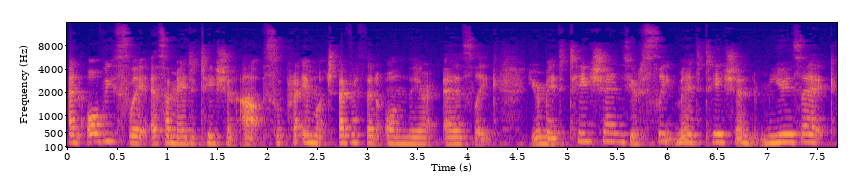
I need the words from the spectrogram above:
And obviously it's a meditation app so pretty much everything on there is like your meditations, your sleep meditation, music,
